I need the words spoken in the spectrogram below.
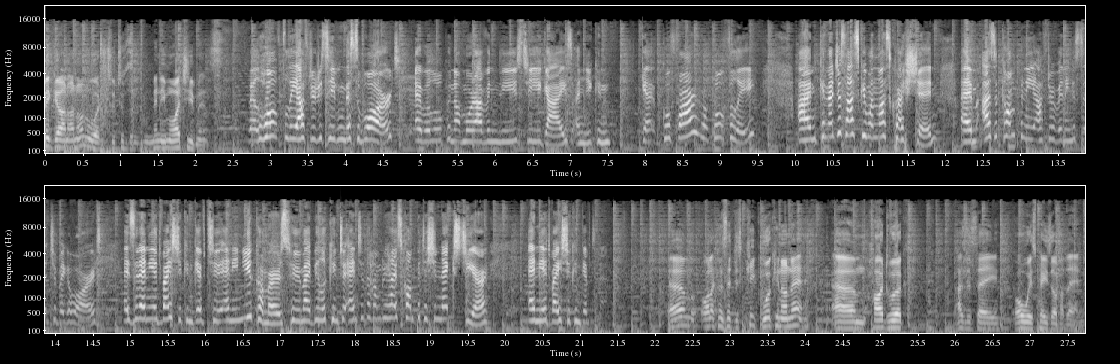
bigger and onward to, to many more achievements. Well, hopefully after receiving this award, it will open up more avenues to you guys, and you can get go far. Hopefully. And can I just ask you one last question? Um, as a company, after winning such a big award, is there any advice you can give to any newcomers who might be looking to enter the Hungry House competition next year? Any advice you can give to them? Um, all I can say, is just keep working on it. Um, hard work, as they say, always pays off at the end.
